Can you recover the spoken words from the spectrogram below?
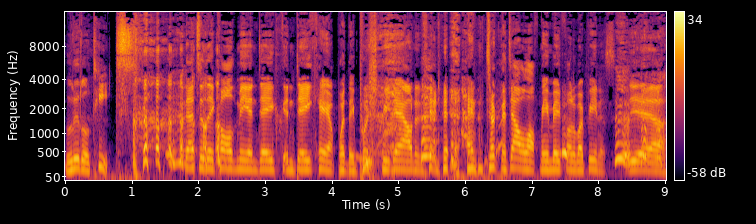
little teats. That's what they called me in day in day camp when they pushed me down and, and, and took the towel off me and made fun of my penis. Yeah,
